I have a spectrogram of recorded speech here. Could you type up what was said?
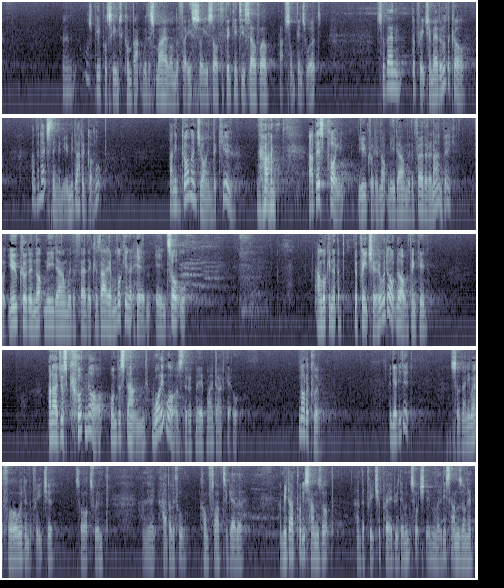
And most people seem to come back with a smile on their face, so you're sort of thinking to yourself, well, perhaps something's worked. So then the preacher made another call. And the next thing I knew, my dad had got up. And he'd gone and joined the queue. Now, at this point, you could have knocked me down with a feather, and I'm big. But you could have knocked me down with a feather because I am looking at him in total. I'm looking at the, the preacher who I don't know, thinking, and I just could not understand what it was that had made my dad get up. Not a clue. And yet he did. So then he went forward, and the preacher talked to him, and they had a little conflab together. And my dad put his hands up, and the preacher prayed with him and touched him and laid his hands on him.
